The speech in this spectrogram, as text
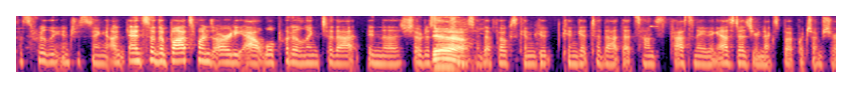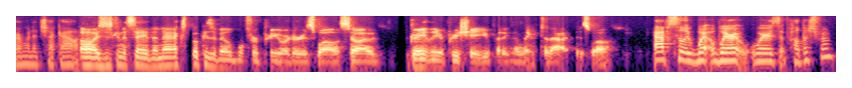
That's really interesting. And so the bots one's already out. We'll put a link to that in the show description yeah. so that folks can get can get to that. That sounds fascinating, as does your next book, which I'm sure I'm going to check out. Oh, I was just going to say the next book is available for pre-order as well. So I would greatly appreciate you putting a link to that as well. Absolutely. Where where, where is it published from?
